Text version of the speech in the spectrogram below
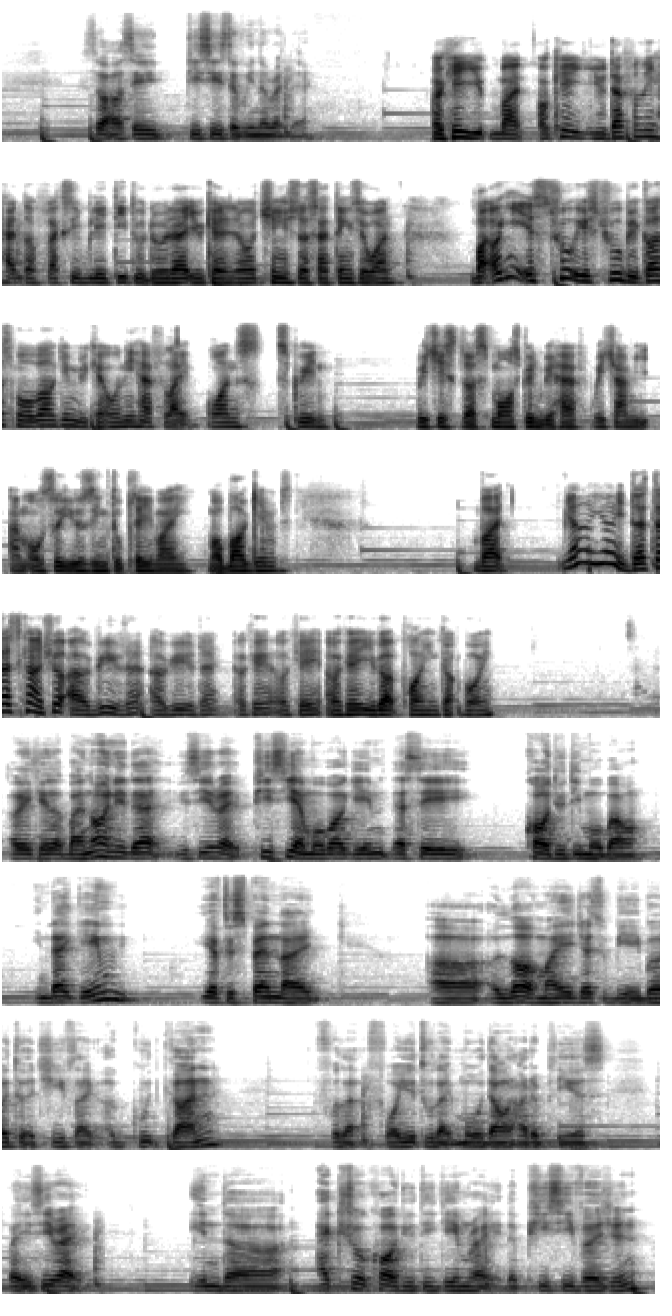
So I'll say PC is the winner right there. Okay, you but okay, you definitely had the flexibility to do that. You can you know change the settings you want. But okay, it's true, it's true because mobile game you can only have like one screen, which is the small screen we have, which I'm I'm also using to play my mobile games. But yeah, yeah, that, that's kind of true. I agree with that. I agree with that. Okay, okay, okay. You got point. You got point. Okay, Caleb, but not only that, you see, right? PC and mobile game, let's say Call of Duty Mobile. In that game, you have to spend like uh, a lot of money just to be able to achieve like a good gun for like for you to like mow down other players. But you see, right? In the actual Call of Duty game, right, the PC version,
